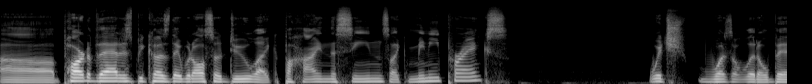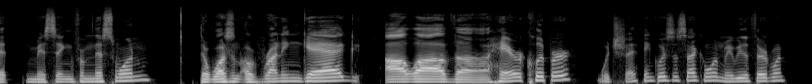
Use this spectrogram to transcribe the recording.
Uh, part of that is because they would also do like behind the scenes like mini pranks, which was a little bit missing from this one. There wasn't a running gag a la the hair clipper, which I think was the second one, maybe the third one.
